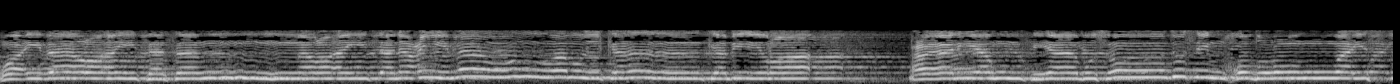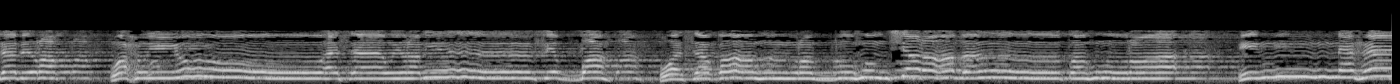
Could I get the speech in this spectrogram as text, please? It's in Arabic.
وإذا رأيت ثم رأيت نعيما وملكا كبيرا عاليهم ثياب سندس خضر واستبرق وحيوا أساور من فضة وسقاهم ربهم شرابا طهورا إن هذا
